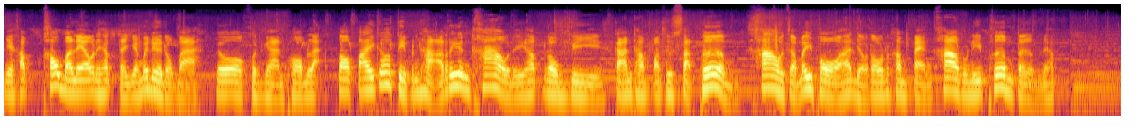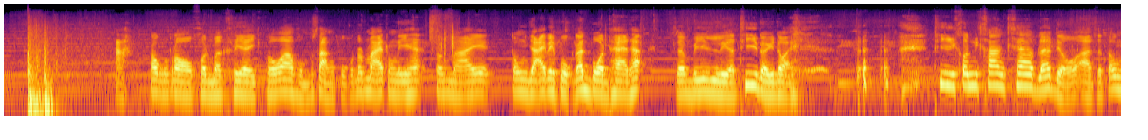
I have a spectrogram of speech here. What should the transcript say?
เนี่ยครับเข้ามาแล้วนะครับแต่ยังไม่เดินออกมา ก็คนงานพร้อมละ ต่อไปก็ติดปัญหาเรื่องข้าวเลยครับเรามีการทำปศุสัตว์เพิ่ม ข้าวจะไม่พอฮะเดี๋ยวเราทำแปลงข้าวตรงนี้เพิ่มเติมนะครับอะต้องรอคนมาเคลียร์อีกเพราะว่าผมสั่งปลูกต้นไม้ตรงนี้ฮะต้นไม้ต้องย้ายไปปลูกด้านบนแทนฮะจะมีเหลือที่หน่อยๆ ที่ค่อนข้างแคบแล้วเดี๋ยวอาจจะต้อง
